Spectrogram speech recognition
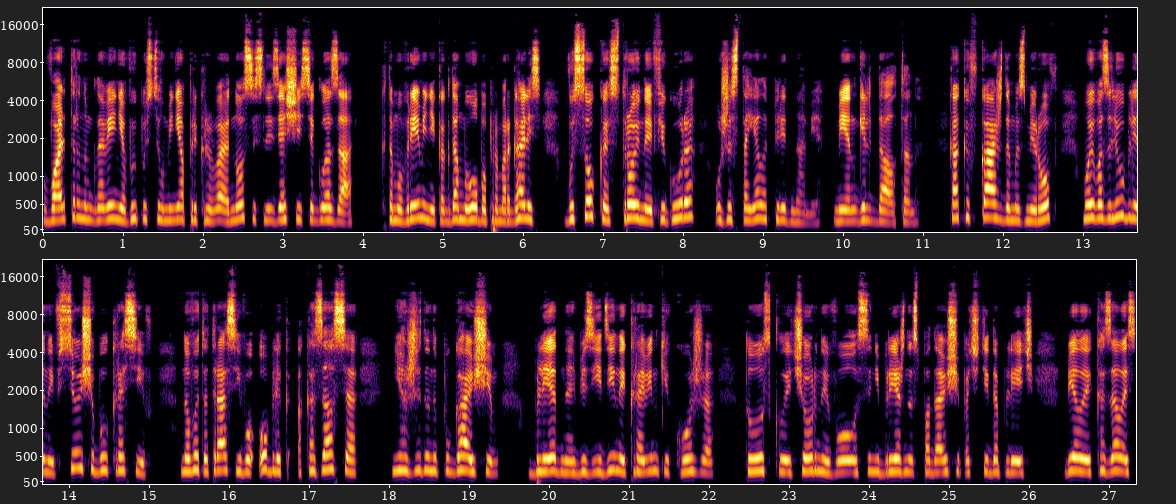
Вальтер на мгновение выпустил меня, прикрывая нос и слезящиеся глаза. К тому времени, когда мы оба проморгались, высокая стройная фигура уже стояла перед нами. Менгель Далтон. Как и в каждом из миров, мой возлюбленный все еще был красив, но в этот раз его облик оказался неожиданно пугающим. Бледная, без единой кровинки кожа, Тусклые черные волосы, небрежно спадающие почти до плеч, белые, казалось,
